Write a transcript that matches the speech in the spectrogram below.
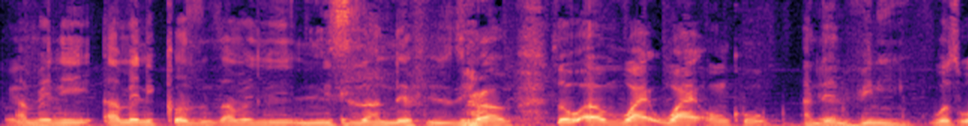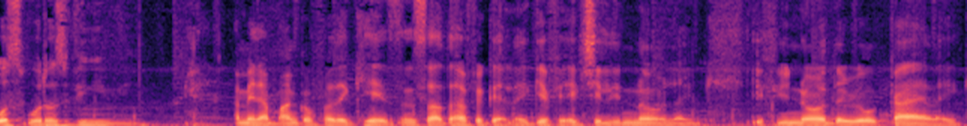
Where's how many how many cousins? How many nieces and nephews do you have? So um, why why uncle and then Vinny? What's what's what does Vinny mean? I mean, I'm uncle for the kids in South Africa. Like, if you actually know, like, if you know the real guy, like,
